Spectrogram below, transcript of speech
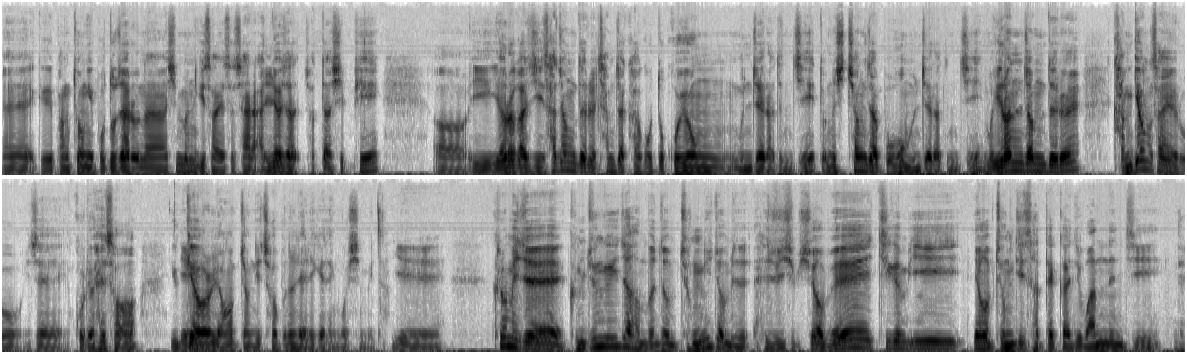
에, 그 방통위 보도자료나 신문 기사에서 잘 알려졌다시피 어, 이 여러 가지 사정들을 참작하고 또 고용 문제라든지 또는 시청자 보호 문제라든지 뭐 이런 점들을 감경 사유로 이제 고려해서 6개월 영업 정지 처분을 내리게 된 것입니다. 예. 그럼 이제 기자 한번 좀 정리 좀 해주십시오. 왜 지금 이 영업 정지 사태까지 왔는지. 네,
